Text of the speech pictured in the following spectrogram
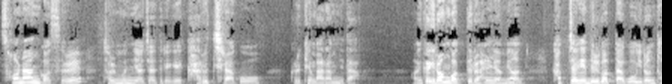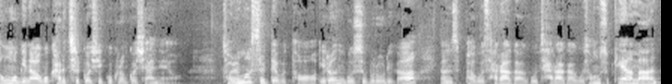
선한 것을 젊은 여자들에게 가르치라고 그렇게 말합니다. 그러니까 이런 것들을 하려면 갑자기 늙었다고 이런 덕목이 나오고 가르칠 것이 있고 그런 것이 아니에요. 젊었을 때부터 이런 모습으로 우리가 연습하고 살아가고 자라가고 성숙해야만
